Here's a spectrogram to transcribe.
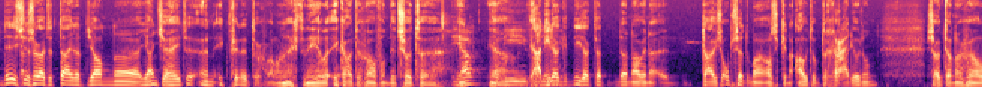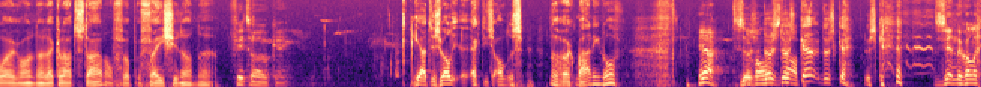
deze is nog uit de tijd dat Jan eh, Jantje heette. En ik vind het toch wel een echt een hele... Ik hou toch wel van dit soort... eh, Ja, ja. van die- ja van niet, die- dat ik, niet dat ik dat dan nou in, thuis opzet. Maar als ik in de auto op de radio dan... Zou ik dat nog wel gewoon lekker laten staan. Of op een feestje dan... Vind je het wel oké? Ja, het is wel echt iets anders dan Rachmaninoff. Ja, het is Dus, nogal dus, dus, dus, ke- dus, ke- Er zit nogal een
